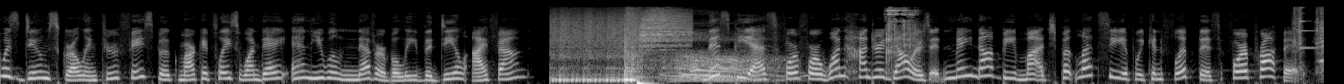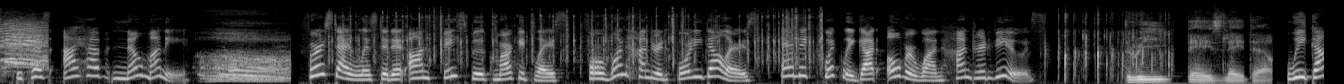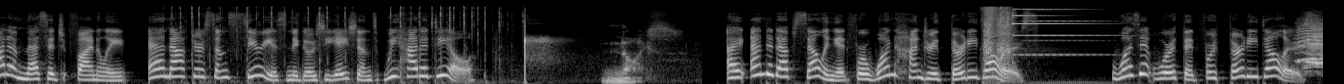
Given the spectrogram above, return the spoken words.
I was doom scrolling through Facebook Marketplace one day and you will never believe the deal I found. This PS4 for $100. It may not be much, but let's see if we can flip this for a profit because I have no money. First, I listed it on Facebook Marketplace for $140 and it quickly got over 100 views. Three days later. We got a message finally, and after some serious negotiations, we had a deal. Nice. I ended up selling it for $130. Was it worth it for $30?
